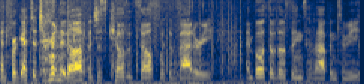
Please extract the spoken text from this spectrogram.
and forget to turn it off, it just kills itself with a battery. And both of those things have happened to me.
